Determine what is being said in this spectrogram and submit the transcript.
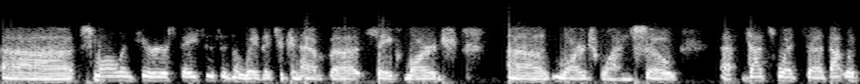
uh, small interior spaces in the way that you can have uh, safe large uh, large ones. So that's what that what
